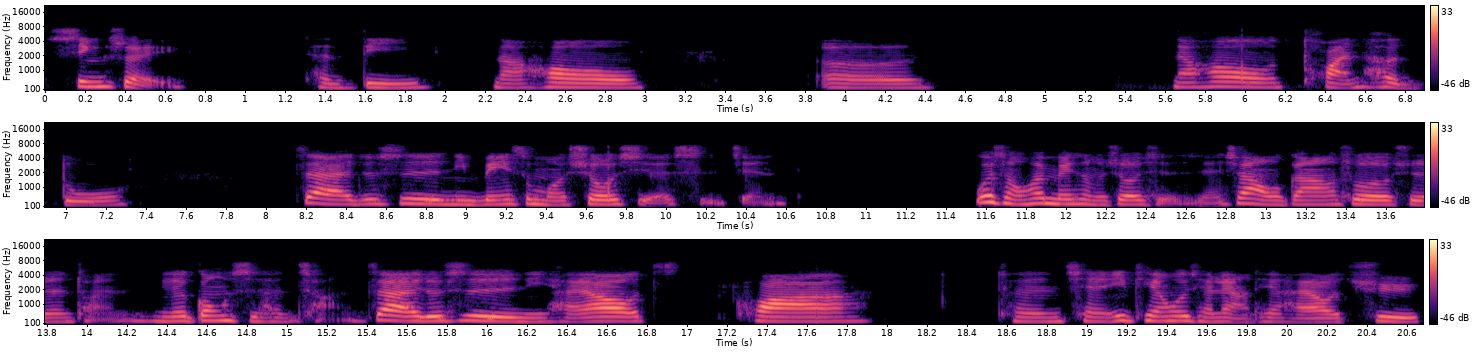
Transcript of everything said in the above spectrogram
薪水很低，然后呃。然后团很多，再来就是你没什么休息的时间。为什么会没什么休息的时间？像我刚刚说的学生团，你的工时很长。再来就是你还要花，可能前一天或前两天还要去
